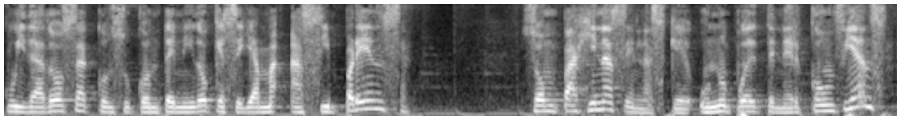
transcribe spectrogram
cuidadosa con su contenido que se llama Así Prensa son páginas en las que uno puede tener confianza,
